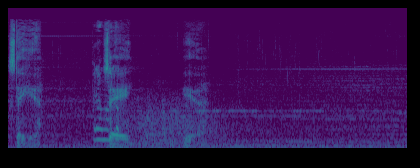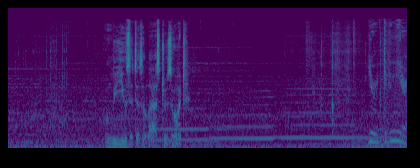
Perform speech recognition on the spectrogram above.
Stay here. But I want to Stay here. Only use it as a last resort. You're giving me your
